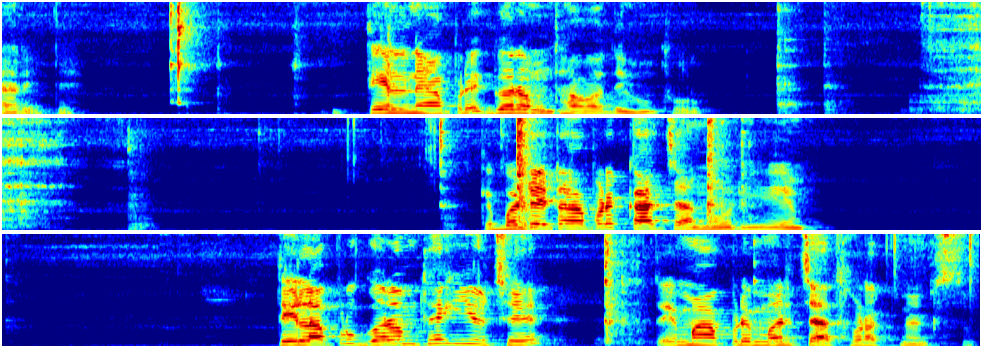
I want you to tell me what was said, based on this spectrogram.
આ રીતે. તેલને આપણે ગરમ થવા દેવું થોડુંક. કે બટેટા આપણે કાચા ન રહીએ એમ. તેલ આપણું ગરમ થઈ ગયું છે, તો એમાં આપણે મરચાં થોડાક નાખીશું.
